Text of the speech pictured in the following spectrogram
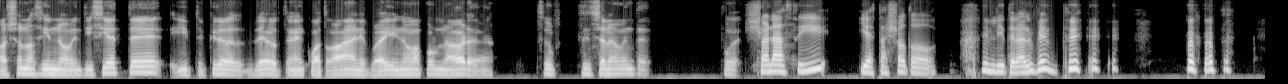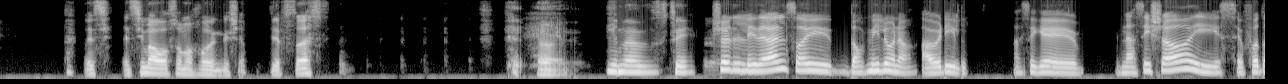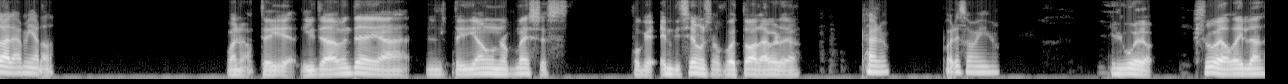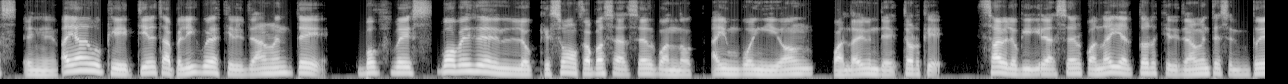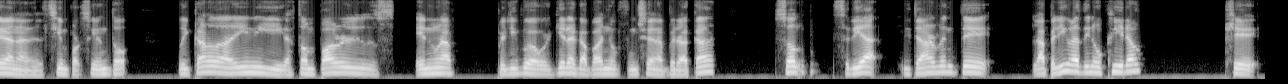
bueno, yo nací en 97 y te creo debo tener cuatro años por ahí, no me acuerdo una verga. Sin- Sinceramente, fue Yo nací y estalló todo. literalmente. Es- encima vos sos más joven que yo. Ya sabes. Sí. Yo literal soy 2001, abril. Así que nací yo y se fue toda la mierda. Bueno, te, literalmente ah, te dieron unos meses. Porque en diciembre se fue toda la verdad. Claro, por eso mismo. Y bueno, yo voy a verlas. eh, hay algo que tiene esta película es que literalmente vos ves, vos ves de lo que somos capaces de hacer cuando hay un buen guion, cuando hay un director que sabe lo que quiere hacer, cuando hay actores que literalmente se entregan al 100%. Ricardo Darín y Gastón Pauls en una película cualquiera capaz no funciona, pero acá son, sería literalmente, la película tiene un giro que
